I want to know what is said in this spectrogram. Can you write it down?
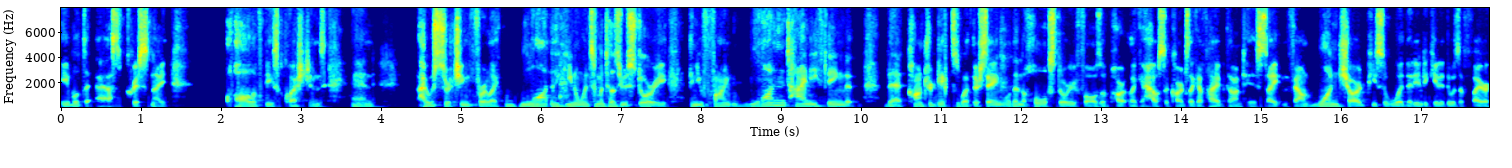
able to ask Chris Knight all of these questions and I was searching for like one, you know, when someone tells you a story and you find one tiny thing that that contradicts what they're saying, well, then the whole story falls apart like a house of cards. Like if I had gone to his site and found one charred piece of wood that indicated there was a fire,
